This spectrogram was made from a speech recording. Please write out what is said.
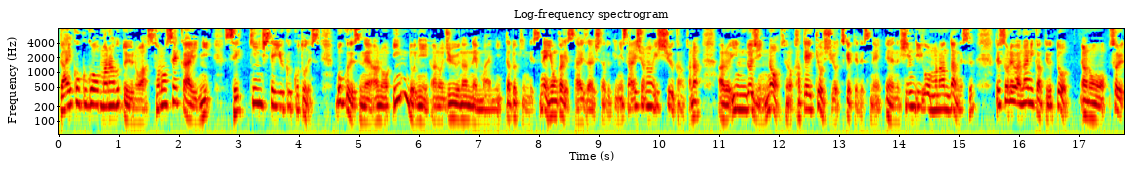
外国語を学ぶというのは、その世界に接近していくことです。僕ですね、あの、インドに、あの、十何年前に行った時にですね、4ヶ月滞在した時に、最初の1週間かな、あの、インド人のその家庭教師をつけてですね、えー、ヒンディー語を学んだんです。で、それは何かというと、あの、それ、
